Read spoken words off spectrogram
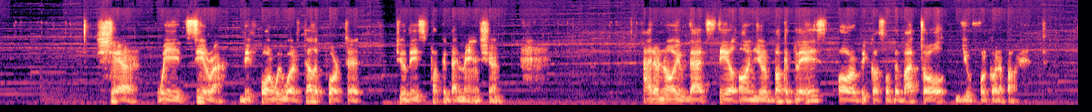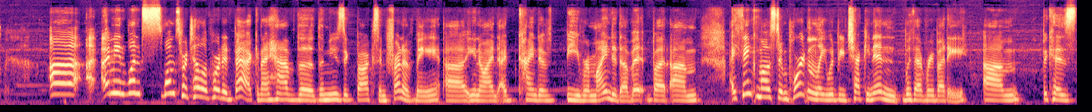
share with Sierra before we were teleported to this pocket dimension. I don't know if that's still on your bucket list or because of the battle you forgot about it. Uh, I, I mean, once once we're teleported back and I have the the music box in front of me, uh, you know, I'd, I'd kind of be reminded of it. But um, I think most importantly would be checking in with everybody, um, because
